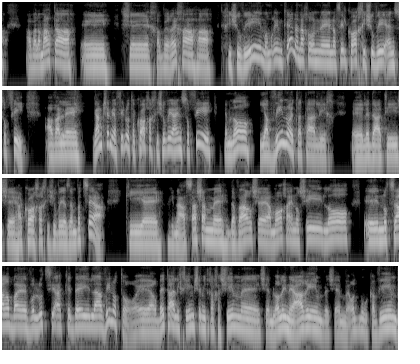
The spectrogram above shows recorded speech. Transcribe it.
אבל אמרת אה, שחבריך החישוביים אומרים, כן, אנחנו נפעיל כוח חישובי אינסופי, אבל אה, גם כשהם יפעילו את הכוח החישובי האינסופי, הם לא יבינו את התהליך, אה, לדעתי, שהכוח החישובי הזה מבצע. כי uh, נעשה שם uh, דבר שהמוח האנושי לא נוצר באבולוציה כדי להבין אותו. הרבה תהליכים שמתרחשים, שהם לא ליניאריים ושהם מאוד מורכבים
